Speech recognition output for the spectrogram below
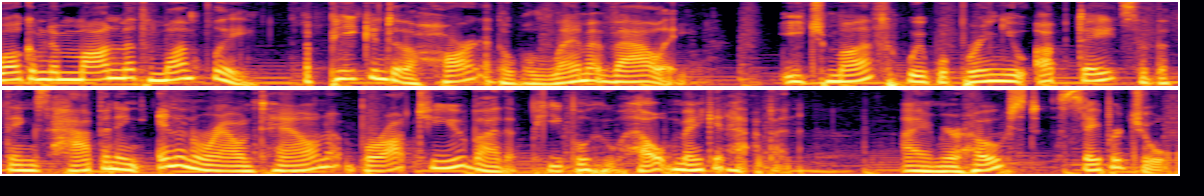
Welcome to Monmouth Monthly, a peek into the heart of the Willamette Valley. Each month, we will bring you updates of the things happening in and around town, brought to you by the people who help make it happen. I am your host, Saber Jewell.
